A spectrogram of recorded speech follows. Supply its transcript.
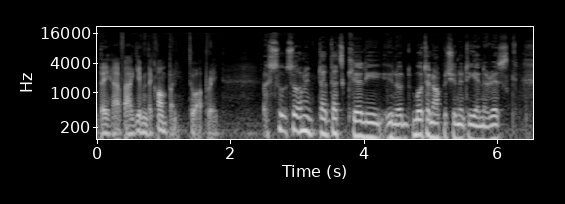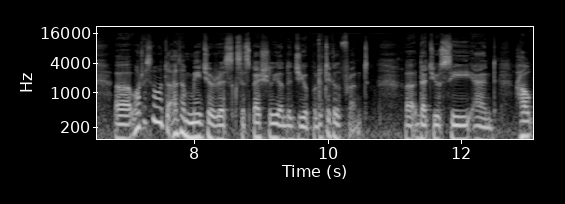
they have uh, given the company to operate. So, so I mean that that's clearly you know both an opportunity and a risk. Uh, what are some of the other major risks, especially on the geopolitical front, uh, that you see, and how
